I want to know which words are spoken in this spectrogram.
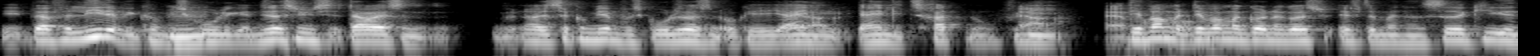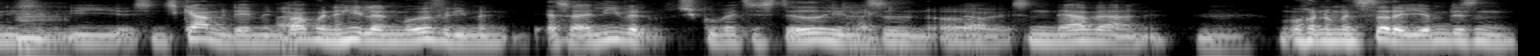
i hvert fald lige da vi kom mm. i skole igen, så synes der var jeg sådan, når jeg så kom hjem fra skole, så var jeg sådan, okay, jeg er, ja. egentlig, jeg er egentlig træt nu, fordi ja, ja, det, var man, det var man godt nok også, efter man havde siddet og kigget i, mm. i, i sin skærm i dag, men ja. bare på en helt anden måde, fordi man altså alligevel skulle være til stede hele tiden, og ja. sådan nærværende. Mm. Hvor når man sidder derhjemme, det er sådan,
